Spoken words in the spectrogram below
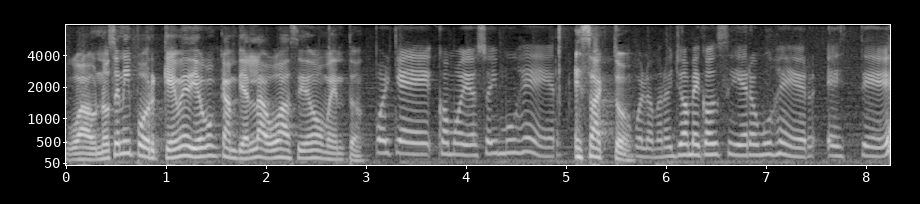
wow, no sé ni por qué me dio con cambiar la voz así de momento. Porque como yo soy mujer, Exacto. por lo menos yo me considero mujer, este...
